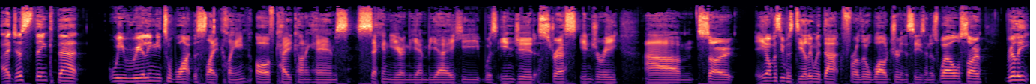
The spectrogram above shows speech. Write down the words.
I just think that we really need to wipe the slate clean of Cade Cunningham's second year in the NBA. He was injured, stress injury. Um, so he obviously was dealing with that for a little while during the season as well. So really,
